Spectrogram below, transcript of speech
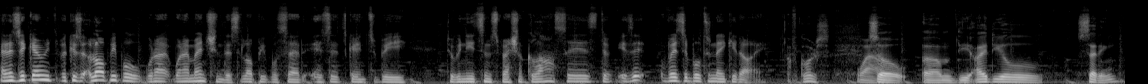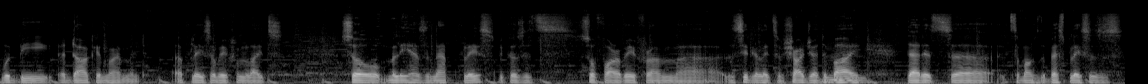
And is it going to, because a lot of people when I when I mentioned this, a lot of people said, is it going to be? Do we need some special glasses? Do, is it visible to naked eye? Of course. Wow. So um, the ideal setting would be a dark environment, a place away from lights. So Mleiha has a nap place because it's so far away from uh, the city lights of Sharjah, Dubai, mm. that it's uh, it's among the best places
